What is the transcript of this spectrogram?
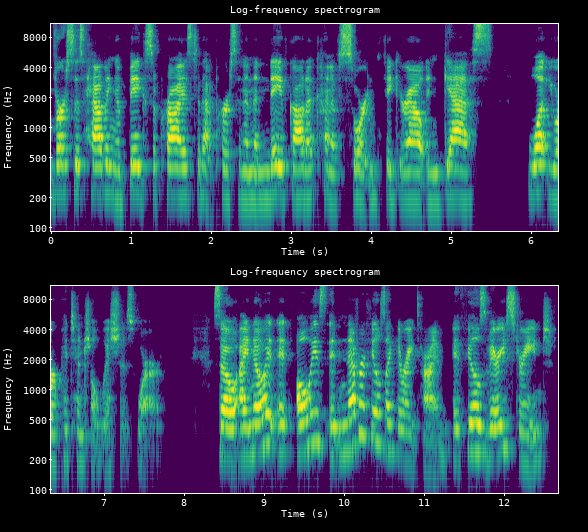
versus having a big surprise to that person and then they've got to kind of sort and figure out and guess what your potential wishes were. So i know it, it always it never feels like the right time. It feels very strange.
